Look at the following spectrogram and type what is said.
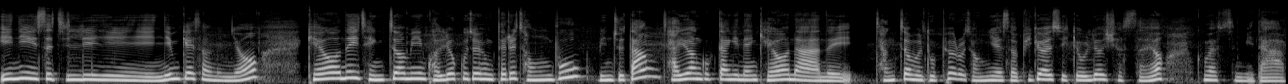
이니스 진리님께서는요. 개헌의 쟁점인 권력구조 형태를 정부, 민주당, 자유한국당이 낸 개헌안의 장점을 도표로 정리해서 비교할 수 있게 올려주셨어요. 고맙습니다.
